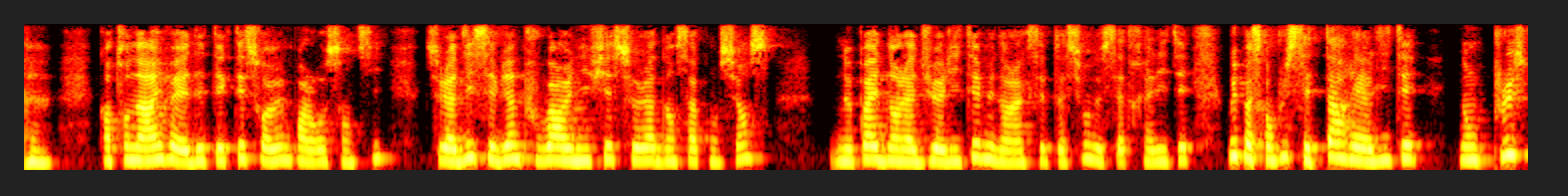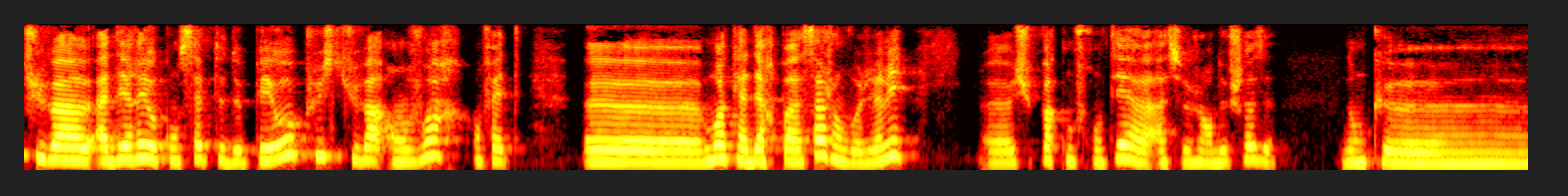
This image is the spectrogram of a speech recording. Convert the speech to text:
quand on arrive à les détecter soi-même par le ressenti. Cela dit, c'est bien de pouvoir unifier cela dans sa conscience, ne pas être dans la dualité, mais dans l'acceptation de cette réalité. Oui, parce qu'en plus, c'est ta réalité. Donc, plus tu vas adhérer au concept de PO, plus tu vas en voir, en fait. Euh, moi qui adhère pas à ça, j'en vois jamais. Euh, je suis pas confrontée à, à ce genre de choses. Donc, euh,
